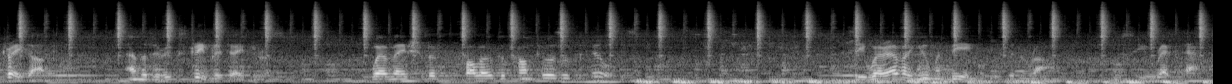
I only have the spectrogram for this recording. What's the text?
straight up and that are extremely dangerous, where they should have followed the contours of the hills. See, wherever human beings have been around, you see rectangles,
